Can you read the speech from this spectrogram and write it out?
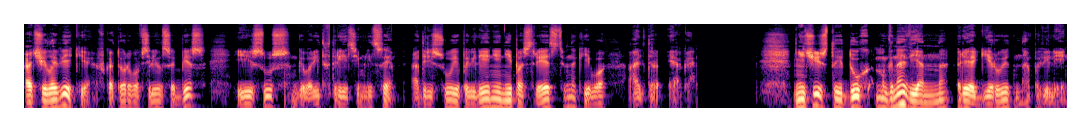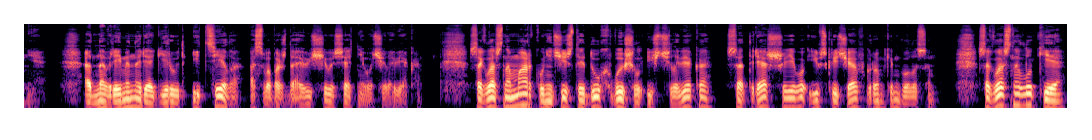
О человеке, в которого вселился бес, Иисус говорит в третьем лице, адресуя повеление непосредственно к его альтер-эго. Нечистый дух мгновенно реагирует на повеление. Одновременно реагирует и тело освобождающегося от него человека. Согласно Марку, нечистый дух вышел из человека, сотрясший его и вскричав громким голосом. Согласно Луке,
